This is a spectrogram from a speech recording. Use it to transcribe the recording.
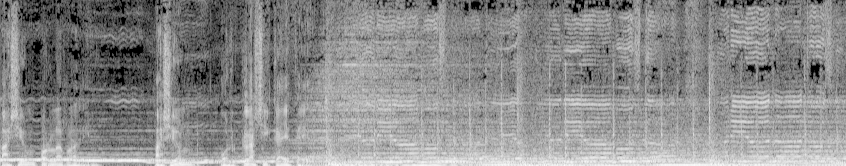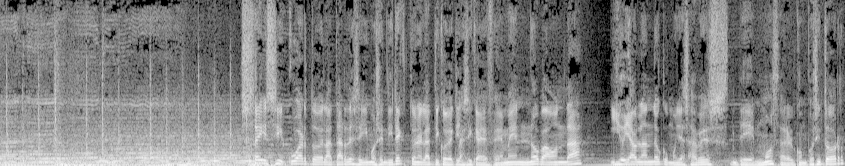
Pasión por la radio. Pasión por Clásica FM. Seis y cuarto de la tarde seguimos en directo en el ático de Clásica FM, Nova Onda, y hoy hablando, como ya sabes, de Mozart, el compositor,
